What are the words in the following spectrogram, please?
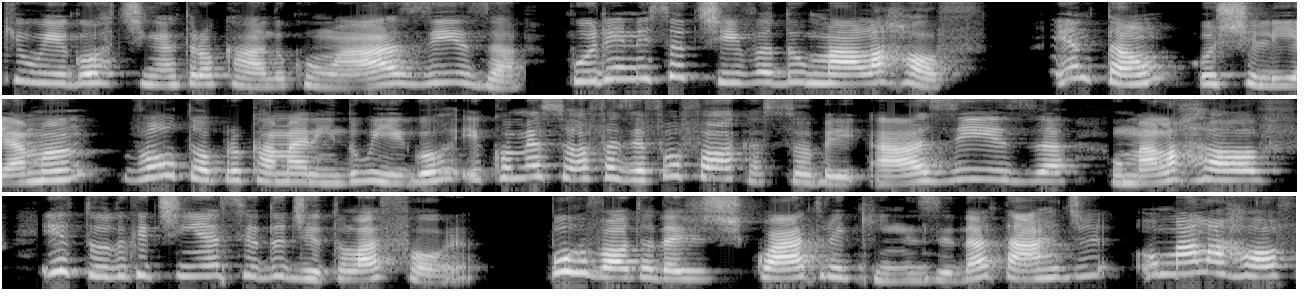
que o Igor tinha trocado com a Aziza por iniciativa do Malahoff. Então, o Shiliaman voltou para o camarim do Igor e começou a fazer fofoca sobre a Aziza, o Malahov e tudo que tinha sido dito lá fora. Por volta das 4h15 da tarde, o Malahov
